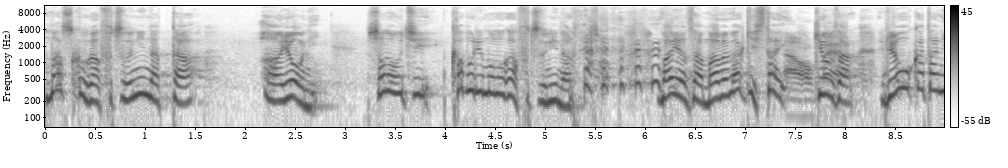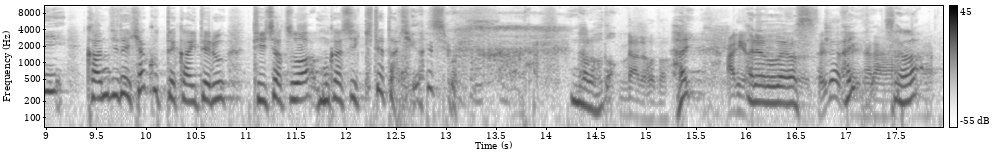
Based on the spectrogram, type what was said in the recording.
マスクが普通になったように。そのうちかぶり物が普通になるでしょう毎朝豆まきしたい。今日さん両肩に漢字で100って書いてる T シャツは昔着てた気がします。なるほど。なるほど。はい。ありがとうございます。はい、さよなら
